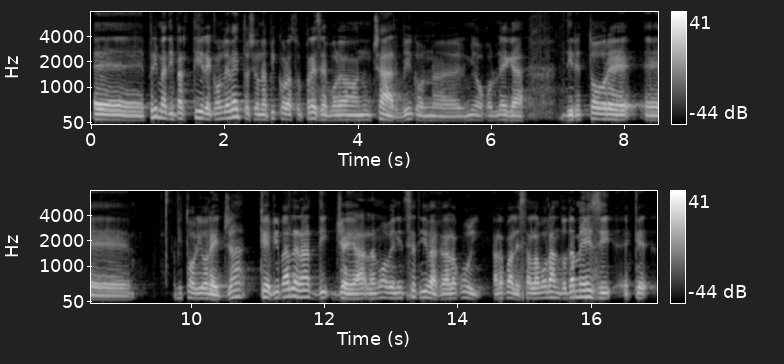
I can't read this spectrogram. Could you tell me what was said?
eh, prima di partire con l'evento c'è una piccola sorpresa che volevo annunciarvi con eh, il mio collega direttore eh, Vittorio Reggia che vi parlerà di GEA, la nuova iniziativa alla, cui, alla quale sta lavorando da mesi e che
